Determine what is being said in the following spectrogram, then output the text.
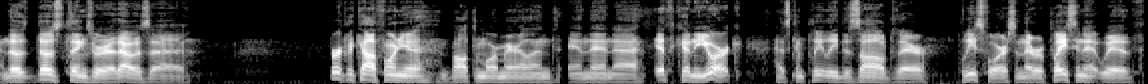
and those those things were that was uh, Berkeley, California, and Baltimore, Maryland, and then uh, Ithaca, New York, has completely dissolved their police force, and they're replacing it with.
